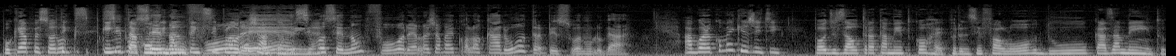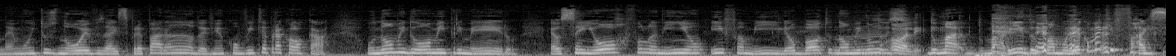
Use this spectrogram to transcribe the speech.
Porque a pessoa Porque tem que quem se está convidando tem que se for, planejar é, também, Se né? você não for, ela já vai colocar outra pessoa no lugar. Agora, como é que a gente pode usar o tratamento correto? Por exemplo, você falou do casamento, né? Muitos noivos aí se preparando, aí vem o convite é para colocar o nome do homem primeiro. É o senhor fulaninho e família. Eu boto o nome Não, dos- olha- do, ma- do marido com a mulher. Como é que faz?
